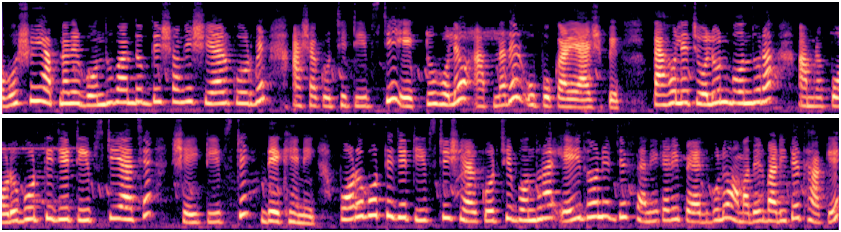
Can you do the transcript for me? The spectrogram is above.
অবশ্যই আপনাদের বন্ধু বান্ধবদের সঙ্গে শেয়ার করবেন। আশা করছি টিপসটি একটু হলেও আপনাদের উপকারে আসবে। তাহলে চলুন বন্ধুরা, আমরা পরবর্তী যে টিপসটি আছে, সেই টিপসটি দেখে নিই। পরবর্তী যে টিপসটি শেয়ার করছি বন্ধুরা, এই ধরনের যে স্যানিটারি প্যাডগুলো আমাদের বাড়িতে থাকে,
